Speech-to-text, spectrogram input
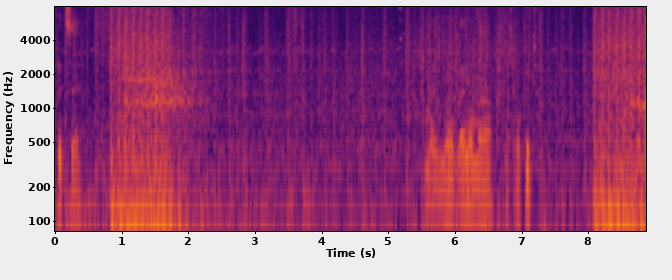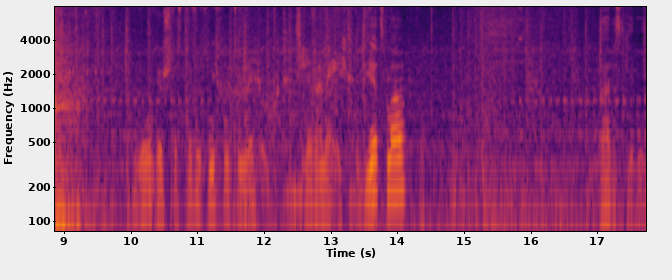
Grütze. Guck mal, ne, gleich nochmal. Das war gut. Logisch, dass das jetzt nicht funktioniert. Warte mal, ich probiere jetzt mal. Ah, das geht nicht.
